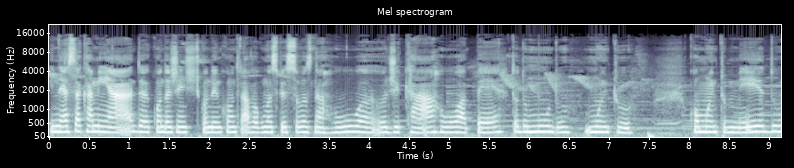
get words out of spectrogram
E nessa caminhada, quando a gente, quando eu encontrava algumas pessoas na rua, ou de carro, ou a pé, todo mundo muito com muito medo,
